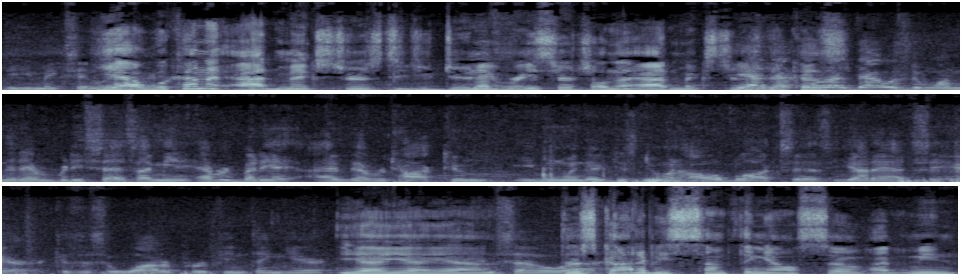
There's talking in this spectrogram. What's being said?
that you mix in. with Yeah, it. what kind of admixtures? Did you do any That's- research on the admixtures? Yeah, that, well, that was the one that everybody says. I mean, everybody I've ever talked to, even when they're just doing hollow block, says you got to add Sahara because it's a waterproofing thing here. yeah, yeah, yeah. And so, there's uh, got to be something else. So I mean,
